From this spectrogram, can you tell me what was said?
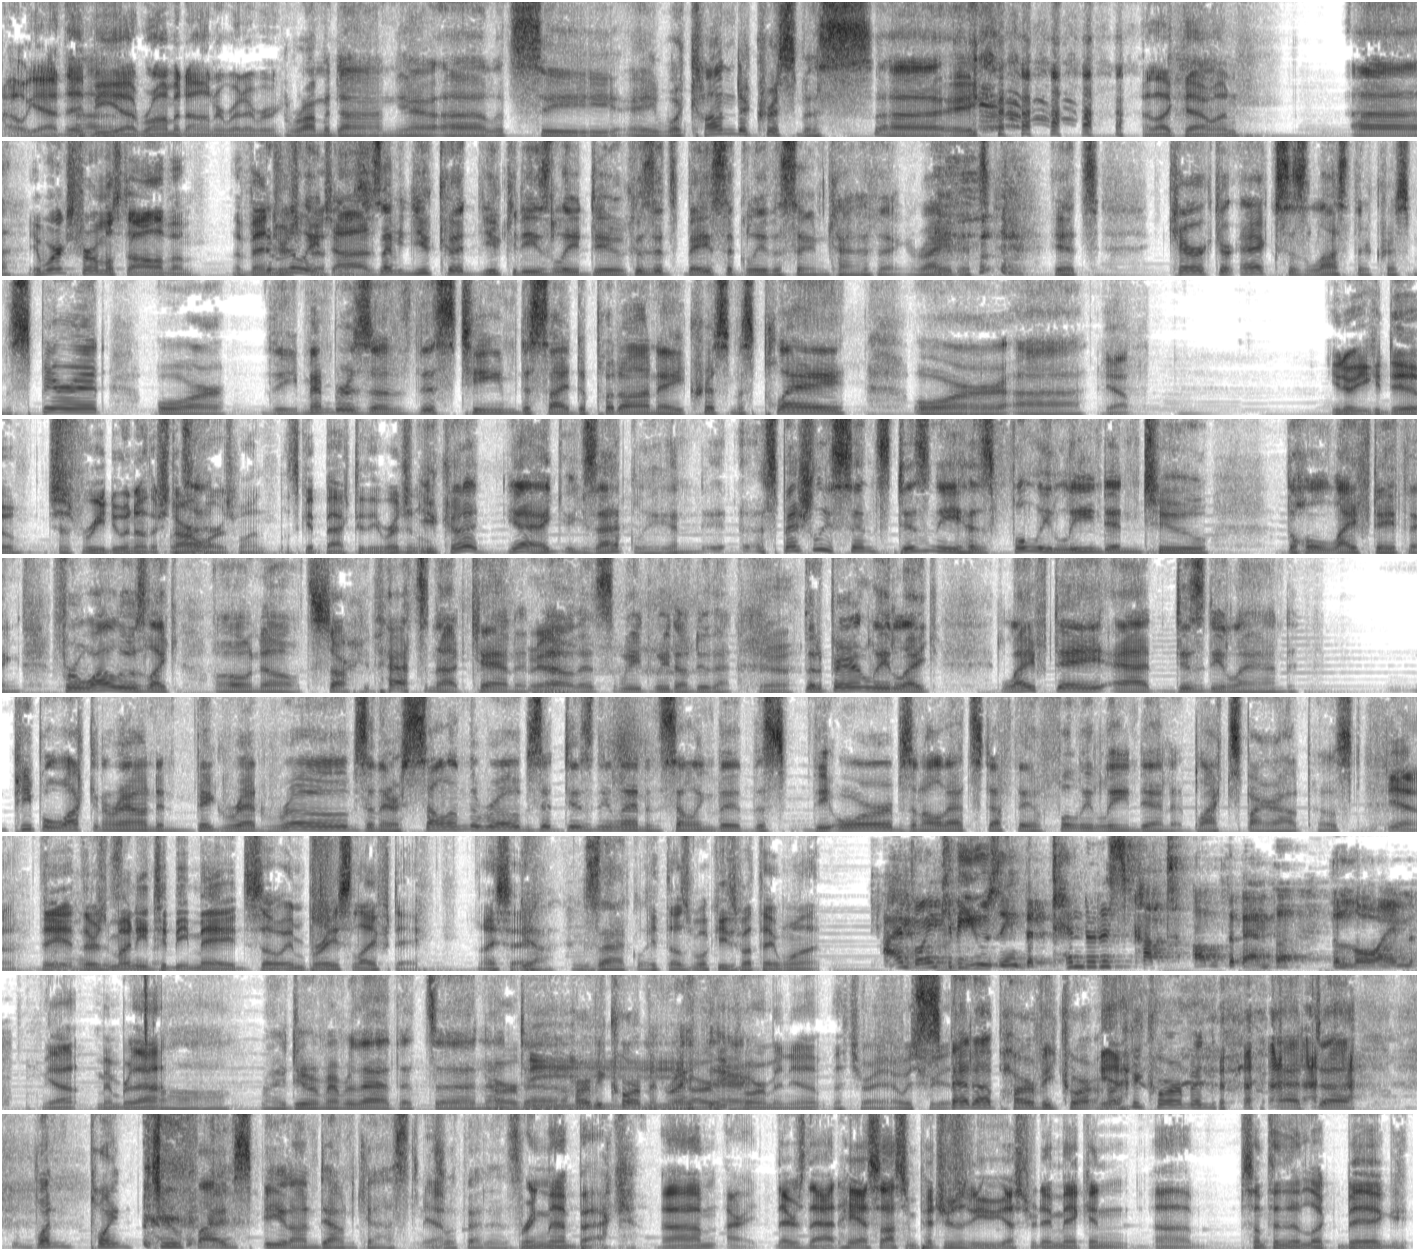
oh yeah, they'd be uh, Ramadan or whatever. Ramadan. Yeah. Uh, let's see. A Wakanda Christmas. Uh, a, I like that one. uh, It works for almost all of them. it Avengers really Christmas. does. I mean, you could you could easily do because it's basically the same kind of thing, right? It's it's character X has lost their Christmas spirit, or the members of this team decide to put on a Christmas play, or uh, Yep. You know what you could do? Just redo another Star? Wars one. Let's get back to the original. You could, yeah, exactly, and especially since Disney has fully leaned into the whole Life Day thing. For a while, it was like, "Oh no, sorry, that's not canon. Yeah. No, that's we we don't do that." Yeah. But apparently, like Life Day at Disneyland, people walking around in big red robes, and they're selling the robes at Disneyland and selling the the, the orbs and all that stuff. They have fully leaned in at Black Spire Outpost. yeah, they, the there's money thing. to be made, so embrace Life Day. I say, Yeah, exactly. get those Wookiees what they want. I'm going to be using the tenderest cut of the panther, the loin. Yeah, remember that? Oh, I do remember that. That's uh, not Harvey, uh, Harvey Korman right there. Harvey there. Korman, yeah, that's right. I always forget. Sped up Harvey Cor- Yeah. Harvey Korman at uh, 1.25 speed on Downcast is what that is. Bring that back. Um, all right, there's that. Hey, I saw some pictures of you yesterday making uh, something that looked big,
